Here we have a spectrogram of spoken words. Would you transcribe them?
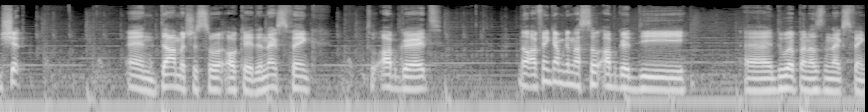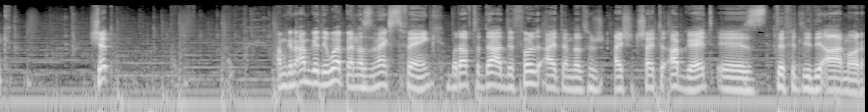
Shit. And damage is... Okay, the next thing to upgrade... No, I think I'm gonna still upgrade the, uh, the weapon as the next thing. Shit. I'm gonna upgrade the weapon as the next thing, but after that, the third item that I should try to upgrade is definitely the armor.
